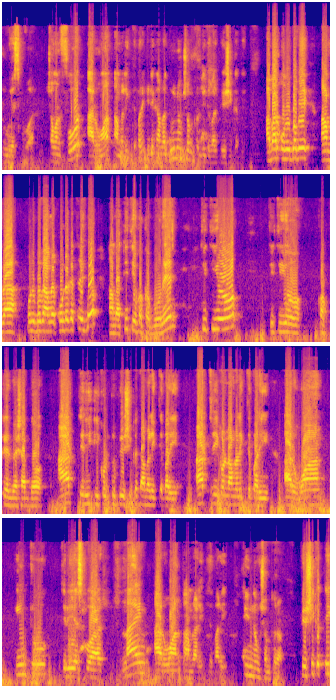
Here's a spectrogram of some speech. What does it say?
two square সমান ফোর আর ওয়ান আমরা লিখতে পারি। এটাকে আমরা দুই নং সমীকরণ দিতে পারি, প্রিয় শিক্ষার্থী। আবার অনুভবে আমরা অনুভবে আমরা কোনটা ক্ষেত্রে লিখব? আমরা তৃতীয় কক্ষ বোরের তৃতীয় তৃতীয় কক্ষের ব্যাসার্ধ আর থ্রি ইকুয়াল টু প্রিয় আমরা লিখতে পারি আর থ্রি ইকুয়াল আমরা লিখতে পারি r one into three square nine r one আমরা লিখতে পারি। তিন নং প্রিয় শিক্ষার্থী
